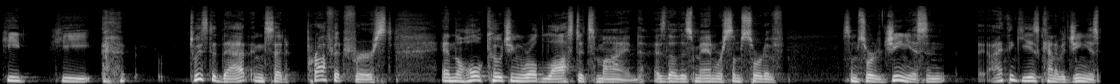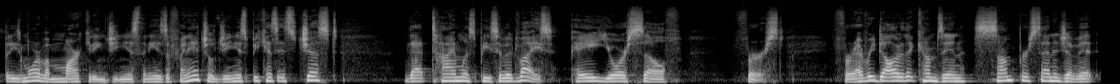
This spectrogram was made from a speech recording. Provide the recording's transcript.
He, he, twisted that and said profit first and the whole coaching world lost its mind as though this man were some sort of some sort of genius. And I think he is kind of a genius, but he's more of a marketing genius than he is a financial genius because it's just that timeless piece of advice pay yourself first. For every dollar that comes in, some percentage of it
